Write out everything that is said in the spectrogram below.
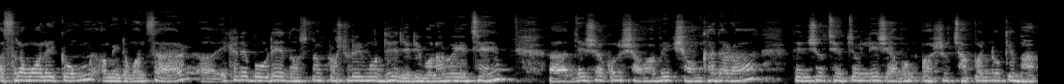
আসসালামু আলাইকুম, আমি নোমান স্যার। এখানে বোর্ডে দশ নং প্রশ্নটির মধ্যে যেটি বলা রয়েছে যে সকল স্বাভাবিক সংখ্যা দ্বারা তিনশো ছেচল্লিশ এবং পাঁচশো ছাপ্পান্নকে ভাগ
